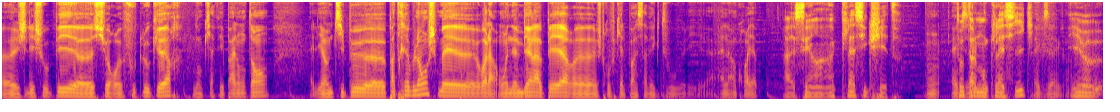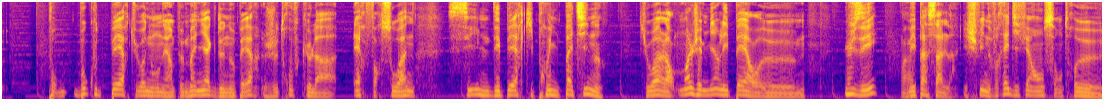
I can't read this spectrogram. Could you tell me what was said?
Euh, je l'ai chopée euh, sur Footlocker, donc ça fait pas longtemps. Elle est un petit peu pas très blanche, mais voilà, on aime bien la paire. je trouve qu'elle passe avec tout. Elle est, elle est incroyable. Ah, c'est un, un classique shit. Mm, exact, Totalement classique. Exact. Et pour beaucoup de paires, tu vois, nous on est un peu maniaque de nos paires. Je trouve que la Air Force One, c'est une des paires qui prend une patine. Tu vois, alors moi j'aime bien les paires euh, usées, Ouais. mais pas sales. Et je fais une vraie différence entre euh,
